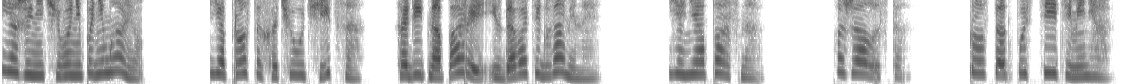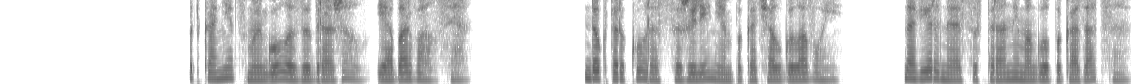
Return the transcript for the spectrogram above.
Я же ничего не понимаю! Я просто хочу учиться, ходить на пары и сдавать экзамены. Я не опасна. Пожалуйста, просто отпустите меня!» Под конец мой голос задрожал и оборвался. Доктор Кора с сожалением покачал головой. Наверное, со стороны могло показаться,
